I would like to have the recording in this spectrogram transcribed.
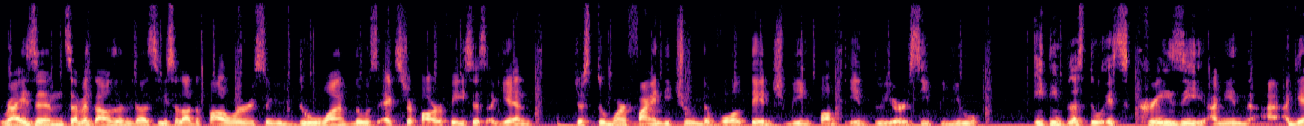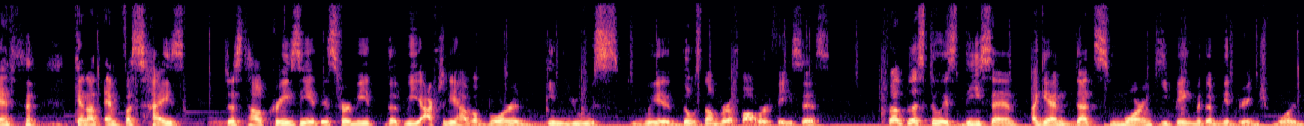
Ryzen 7000 does use a lot of power, so you do want those extra power phases again, just to more finely tune the voltage being pumped into your CPU. 18 plus 2 is crazy. I mean, again, cannot emphasize just how crazy it is for me that we actually have a board in use with those number of power phases. 12 plus 2 is decent. Again, that's more in keeping with a mid-range board.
